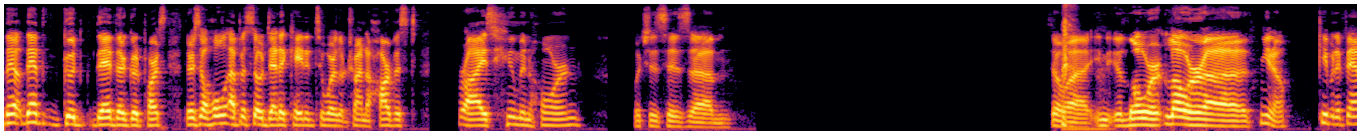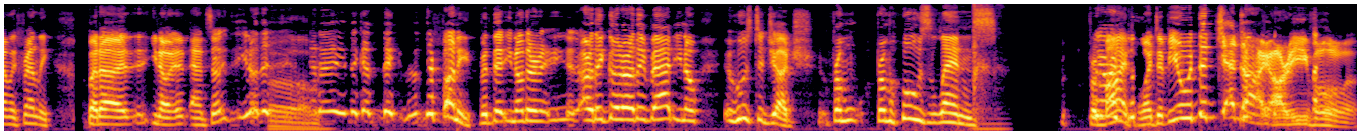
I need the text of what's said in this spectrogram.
they they have good they have their good parts. There's a whole episode dedicated to where they're trying to harvest Fry's human horn, which is his um. So uh, lower lower uh you know keeping it family friendly, but uh you know and so you know they, Oh. they, they got, they, they're funny, but they, you know they're are they good or are they bad? You know who's to judge from from whose lens? From We're my a- point of view, the Jedi are evil.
